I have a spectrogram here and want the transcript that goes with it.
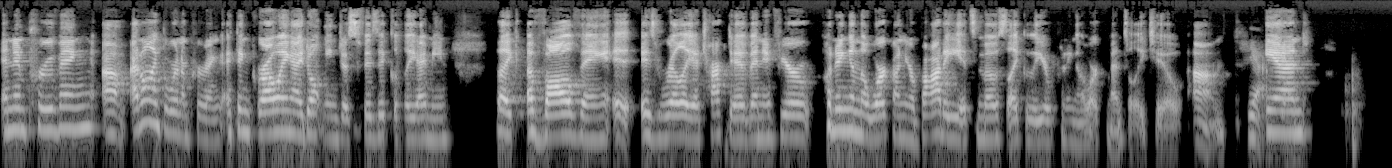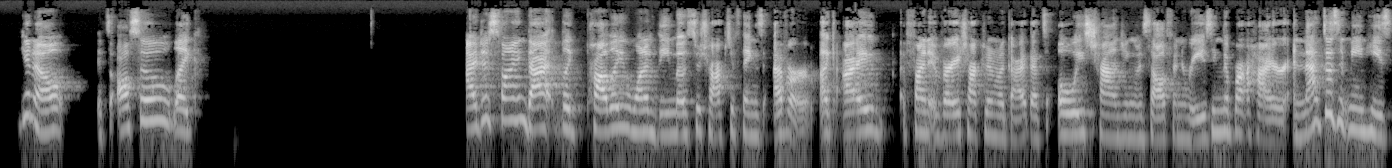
and improving. Um, I don't like the word improving. I think growing. I don't mean just physically. I mean like evolving it is really attractive and if you're putting in the work on your body it's most likely you're putting in the work mentally too um yeah and you know it's also like i just find that like probably one of the most attractive things ever like i find it very attractive in a guy that's always challenging himself and raising the bar higher and that doesn't mean he's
